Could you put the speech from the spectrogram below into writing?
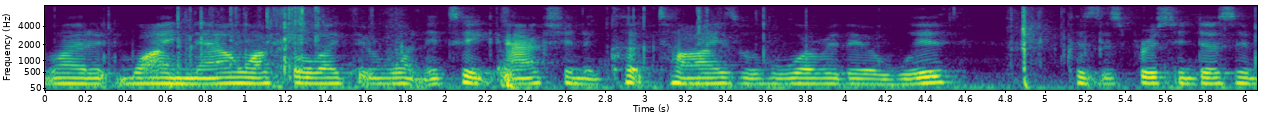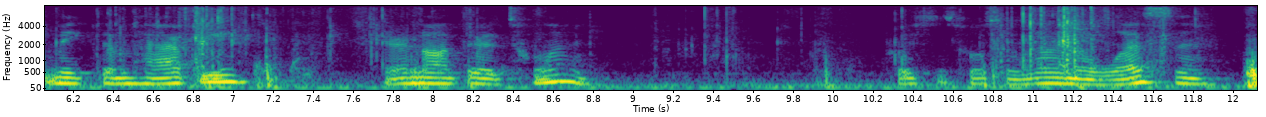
why, why now I feel like they're wanting to take action and cut ties with whoever they're with because this person doesn't make them happy. They're not their twin. Person's supposed to learn a lesson. Yeah.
